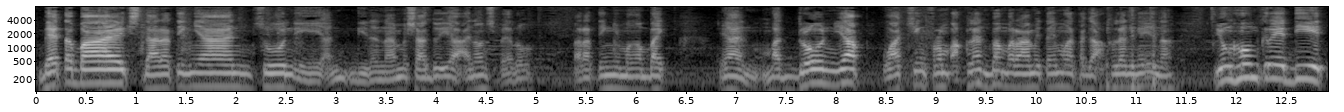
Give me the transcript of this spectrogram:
Beta Bikes, darating yan soon. Eh, hindi na namin masyado i-announce pero parating yung mga bike. Yan, Madron Yap, watching from Aklan ba? Marami tayong mga taga-Aklan ngayon ha. Yung home credit,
